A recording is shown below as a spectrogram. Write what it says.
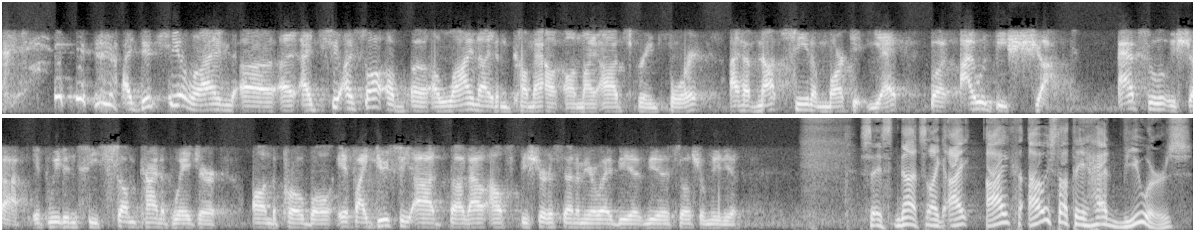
I did see a line. Uh, I, I, see, I saw a, a line item come out on my odd screen for it. I have not seen a market yet, but I would be shocked, absolutely shocked, if we didn't see some kind of wager on the Pro Bowl. If I do see odds, Doug, I'll, I'll be sure to send them your way via via social media. So it's nuts. Like I, I, I always thought they had viewers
